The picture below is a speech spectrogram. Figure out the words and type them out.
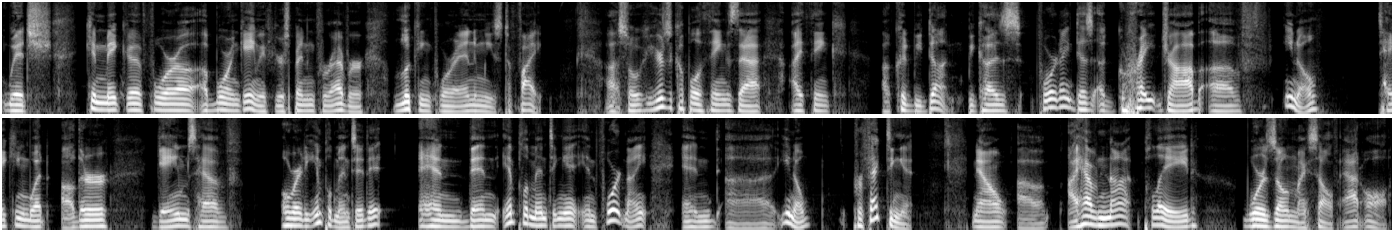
which can make a, for a, a boring game if you're spending forever looking for enemies to fight uh, so here's a couple of things that I think uh, could be done because Fortnite does a great job of you know taking what other games have already implemented it and then implementing it in Fortnite and uh, you know perfecting it. Now uh, I have not played Warzone myself at all.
